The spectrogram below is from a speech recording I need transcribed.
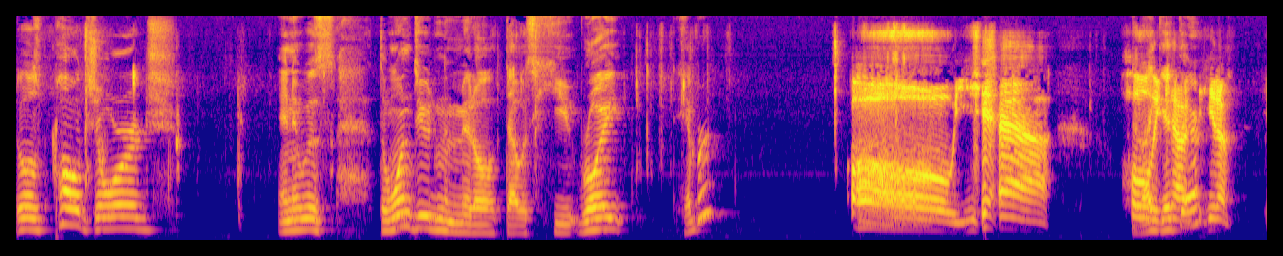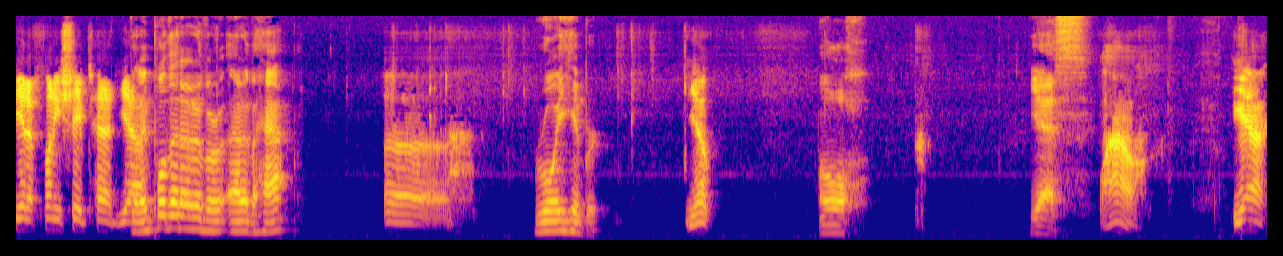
it was Paul George, and it was the one dude in the middle that was huge. Roy Hibbert? Oh yeah! Holy cow! there? He had a he had a funny shaped head. Yeah. Did I pull that out of a out of a hat? Uh, Roy Hibbert. yep. Oh. Yes. Wow. Yeah.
